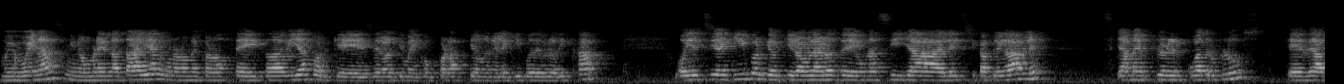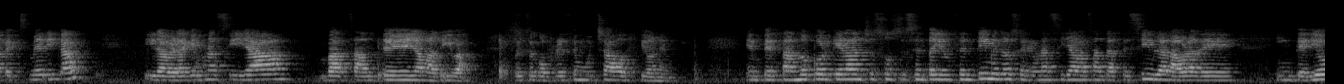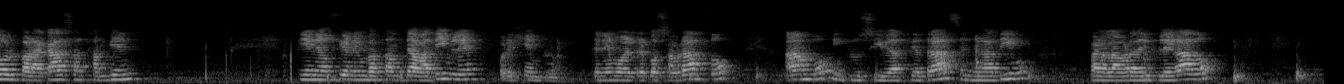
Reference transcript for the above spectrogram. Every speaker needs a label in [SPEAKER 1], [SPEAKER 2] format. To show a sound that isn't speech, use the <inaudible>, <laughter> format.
[SPEAKER 1] Muy buenas, mi nombre es Natalia, algunos no me conocéis todavía porque es la última incorporación en el equipo de Eurodisca. Hoy estoy aquí porque os quiero hablaros de una silla eléctrica plegable, se llama Explorer 4 Plus, es de Apex Medical y la verdad que es una silla bastante llamativa, puesto que ofrece muchas opciones. Empezando porque el ancho son 61 centímetros, sería una silla bastante accesible a la hora de interior, para casas también. Tiene opciones bastante abatibles, por ejemplo, tenemos el reposabrazo, ambos, inclusive hacia atrás, en negativo, para la hora del plegado.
